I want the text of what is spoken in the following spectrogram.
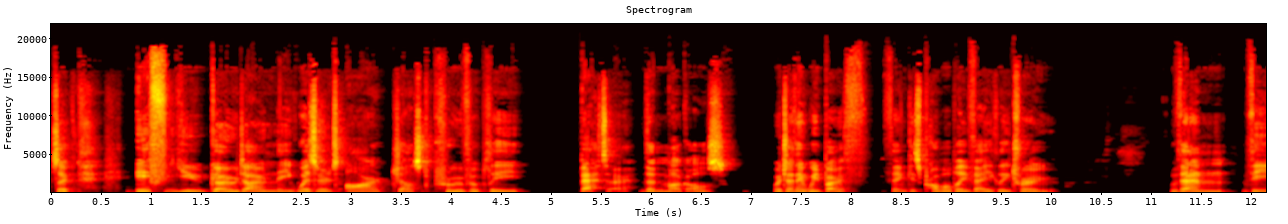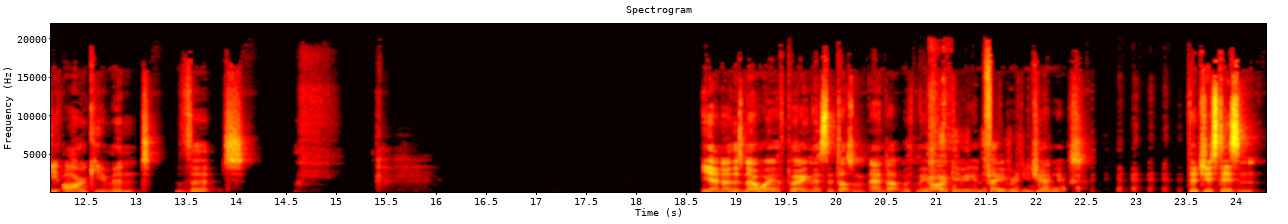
So, if you go down the wizards are just provably better than muggles, which I think we both think is probably vaguely true, then the argument that yeah, no, there's no way of putting this that doesn't end up with me arguing in favor of eugenics. There just isn't.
